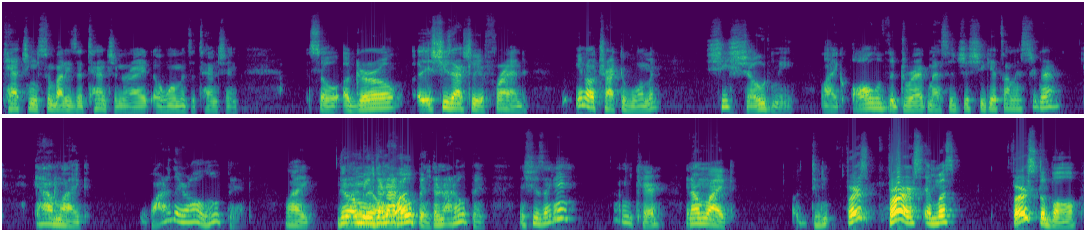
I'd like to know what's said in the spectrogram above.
catching somebody's attention right a woman's attention so a girl uh, she's actually a friend you know attractive woman. She showed me like all of the direct messages she gets on instagram and i'm like why are they all open? Like they're, i mean they they're not what? open they're not open. And she's like eh i don't care. And i'm like first first it must first of all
